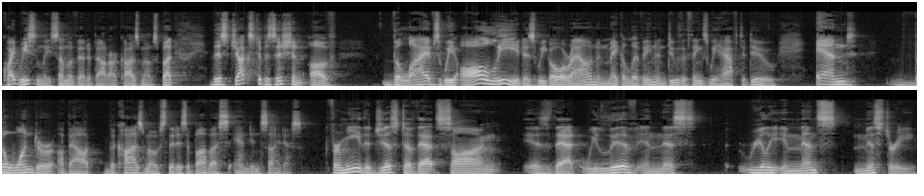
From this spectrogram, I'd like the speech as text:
quite recently, some of it about our cosmos, but this juxtaposition of the lives we all lead as we go around and make a living and do the things we have to do, and the wonder about the cosmos that is above us and inside us. For me, the gist of that song is that we live in this really immense mystery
